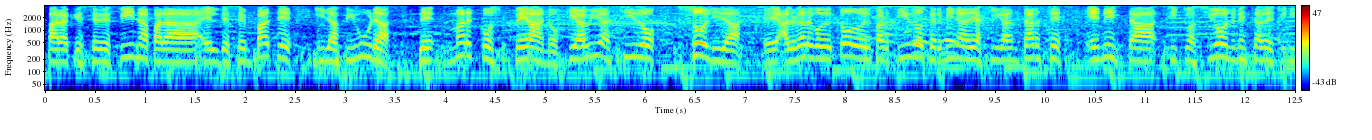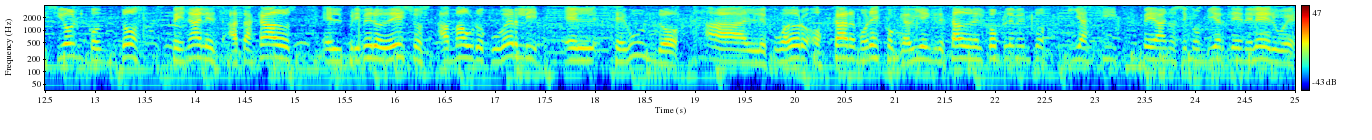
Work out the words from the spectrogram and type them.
para que se defina para el desempate y la figura de Marcos Peano, que había sido sólida eh, a lo largo de todo el partido, termina de agigantarse en esta situación, en esta definición, con dos penales atajados. El primero de ellos a Mauro Cuberli, el segundo al jugador Oscar Moresco, que había ingresado en el complemento, y así Peano se convierte en el héroe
